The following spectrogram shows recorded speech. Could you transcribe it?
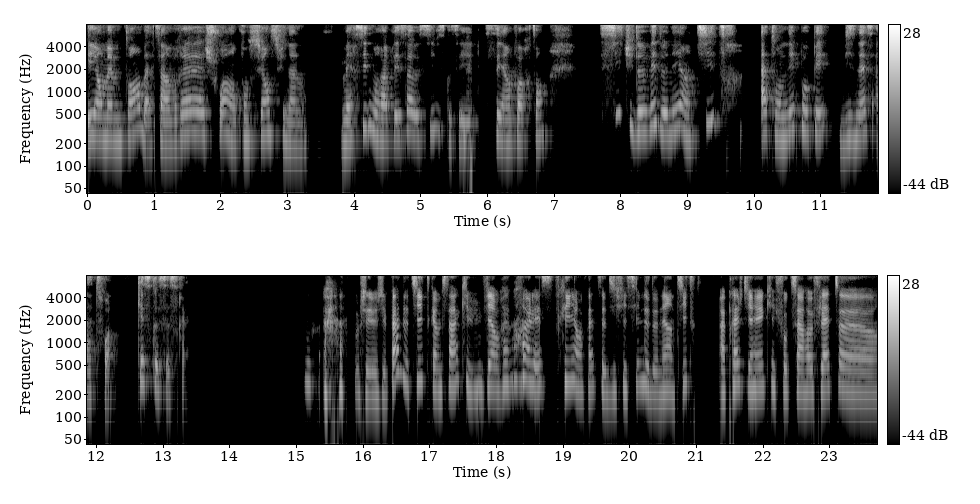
et en même temps, bah, c'est un vrai choix en conscience finalement. Merci de nous rappeler ça aussi parce que c'est c'est important. Si tu devais donner un titre à ton épopée business à toi, qu'est-ce que ce serait? J'ai pas de titre comme ça qui me vient vraiment à l'esprit. En fait, c'est difficile de donner un titre. Après, je dirais qu'il faut que ça reflète euh,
